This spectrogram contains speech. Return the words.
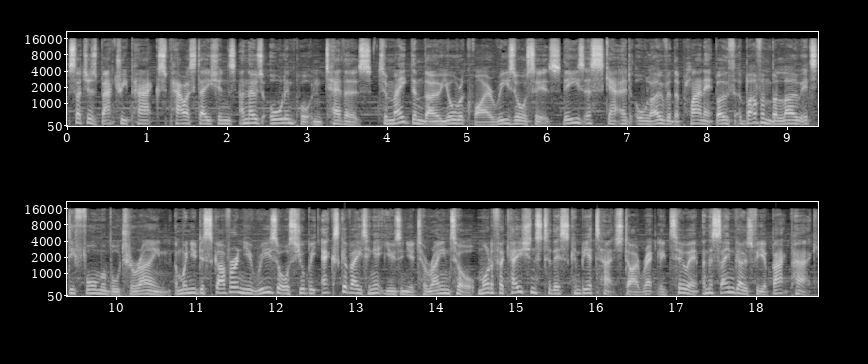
such as battery packs, power stations, and those all important tethers. To make them though, you'll require resources. These are scattered all over the planet, both above and below its deformable terrain. And when you discover a new resource, you'll be excavating it using your terrain tool. Modifications to this can be attached directly to it, and the same goes for your backpack.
